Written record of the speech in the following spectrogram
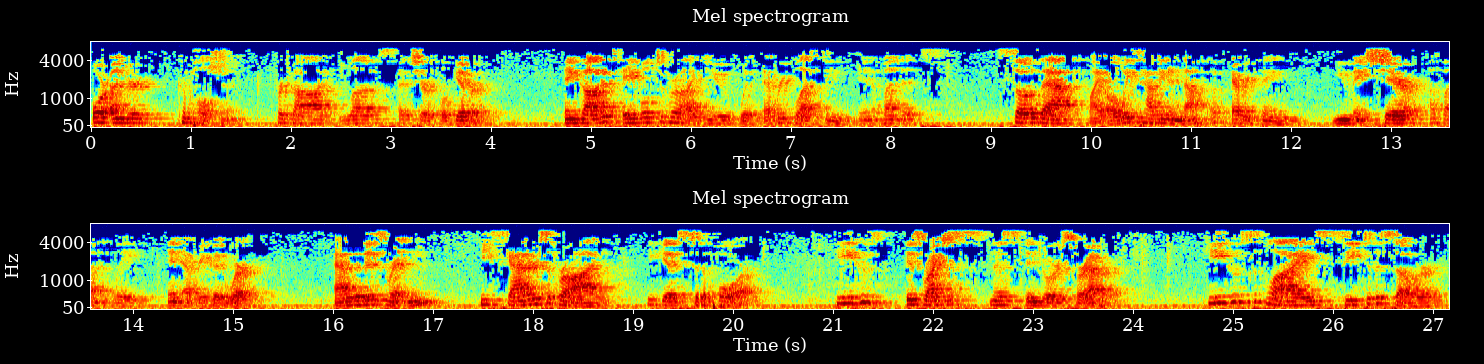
or under compulsion, for God loves a cheerful giver. And God is able to provide you with every blessing in abundance, so that by always having enough of everything, you may share abundantly in every good work. As it is written, He scatters abroad, He gives to the poor. He whose righteousness endures forever. He who supplies seed to the sower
